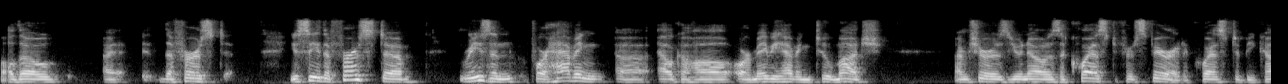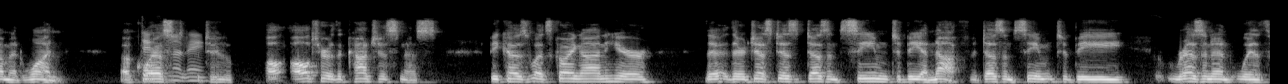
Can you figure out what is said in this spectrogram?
although I, the first you see the first uh, reason for having uh, alcohol or maybe having too much, I'm sure as you know, is a quest for spirit, a quest to become at one, a quest Definitely. to al- alter the consciousness, because what's going on here, there, there just is, doesn't seem to be enough. It doesn't seem to be resonant with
